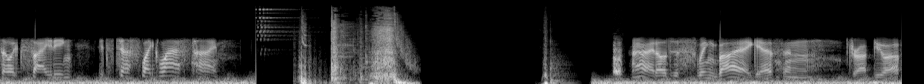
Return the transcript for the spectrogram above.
so exciting. It's just like last time. Alright, I'll just swing by, I guess, and drop you off.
